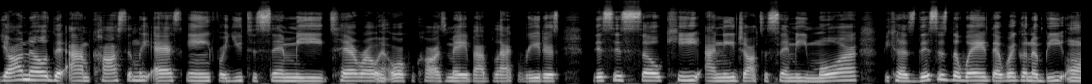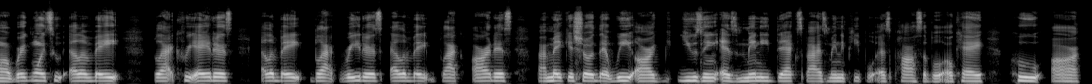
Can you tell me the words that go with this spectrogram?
Y'all know that I'm constantly asking for you to send me tarot and oracle cards made by Black readers. This is so key. I need y'all to send me more because this is the wave that we're going to be on. We're going to elevate Black creators, elevate Black readers, elevate Black artists by making sure that we are using as many decks by as many people as possible, okay, who are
